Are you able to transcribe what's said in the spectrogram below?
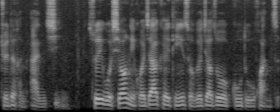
觉得很安心，所以我希望你回家可以听一首歌，叫做《孤独患者》。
